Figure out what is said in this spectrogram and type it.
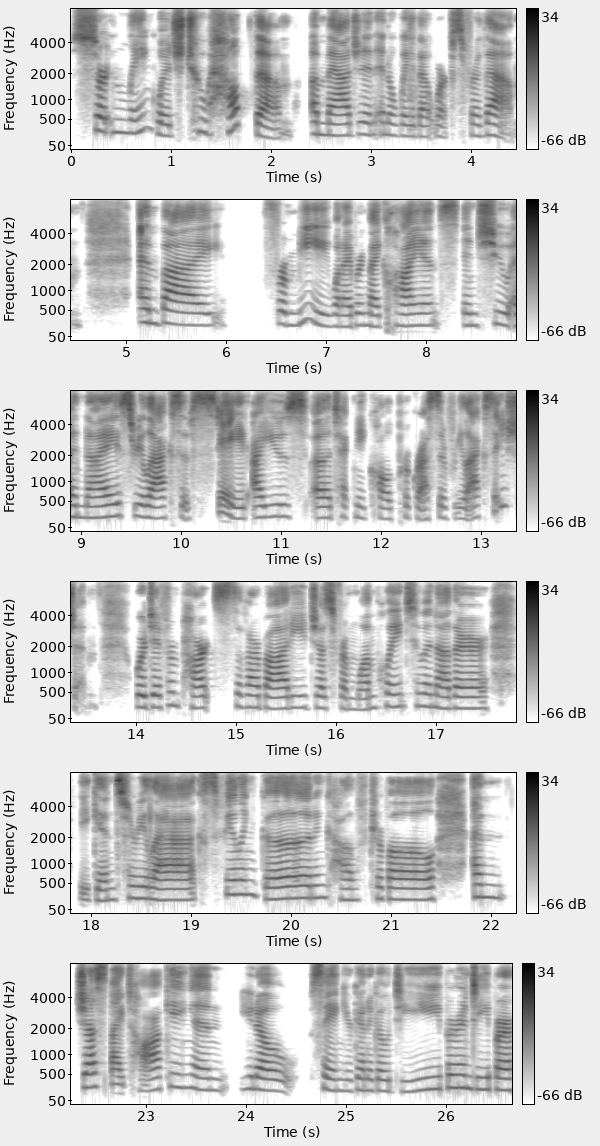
certain language to help them imagine in a way that works for them. And by for me, when I bring my clients into a nice, relaxive state, I use a technique called progressive relaxation, where different parts of our body, just from one point to another, begin to relax, feeling good and comfortable. And just by talking and, you know, saying you're going to go deeper and deeper,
